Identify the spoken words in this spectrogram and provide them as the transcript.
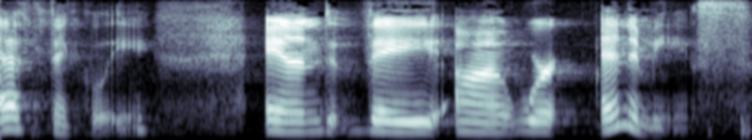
ethnically, and they uh, were enemies.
